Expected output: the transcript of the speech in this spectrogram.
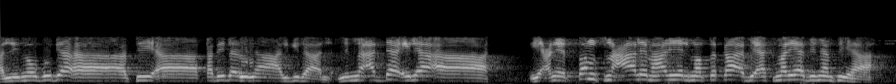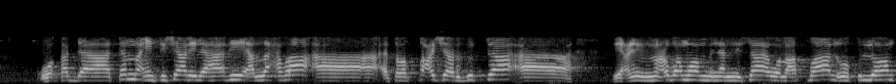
اللي موجودة آه، في آه، قريبه من الجبال. مما أدى إلى آه، يعني طمس معالم هذه المنطقة بأكملها بمن فيها. وقد تم انتشار إلى هذه اللحظة 13 جثة يعني معظمهم من النساء والأطفال وكلهم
